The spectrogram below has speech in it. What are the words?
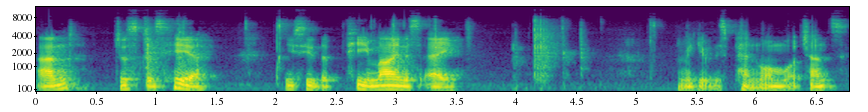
and just as here, you see that P minus A, let me give this pen one more chance,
